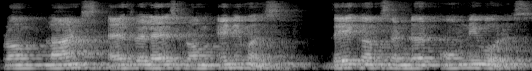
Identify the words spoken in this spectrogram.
from plants as well as from animals they comes under omnivorous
